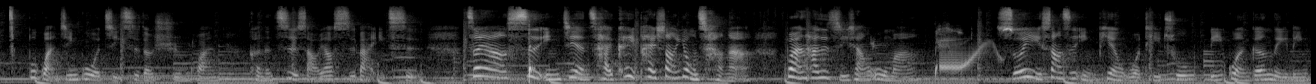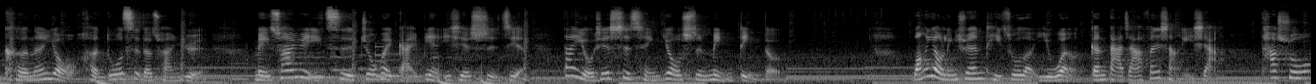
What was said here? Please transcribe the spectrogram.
不管经过几次的循环，可能至少要失败一次，这样四银剑才可以派上用场啊！不然他是吉祥物吗？所以上支影片我提出，李衮跟李霖可能有很多次的穿越，每穿越一次就会改变一些事件，但有些事情又是命定的。网友林轩提出了疑问，跟大家分享一下。他说：“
